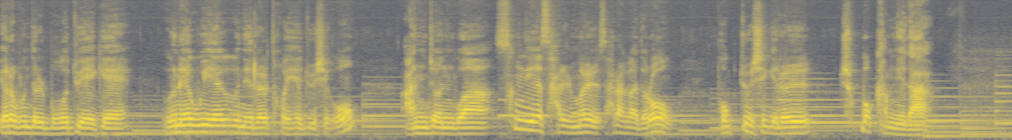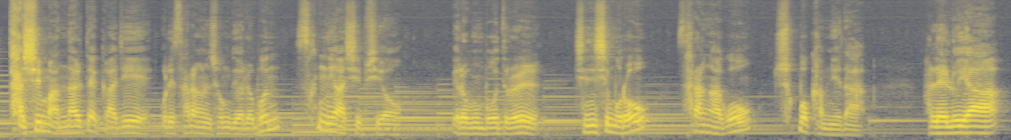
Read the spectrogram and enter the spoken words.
여러분들 모두에게 은혜 위에 은혜를 더해 주시고 안전과 승리의 삶을 살아가도록 복 주시기를 축복합니다. 다시 만날 때까지 우리 사랑하는 성도 여러분 승리하십시오. 여러분 모두를 진심으로 사랑하고 축복합니다. 할렐루야.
